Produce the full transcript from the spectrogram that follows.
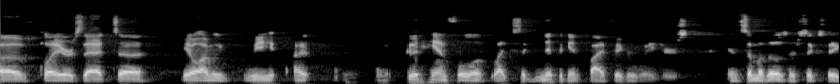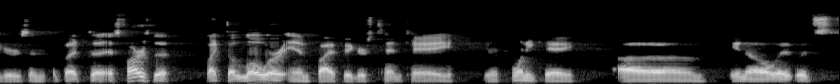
of players that uh, you know. I mean, we a good handful of like significant five figure wagers, and some of those are six figures. And but uh, as far as the like the lower end five figures, ten k, you know, twenty k, um, you know, it, it's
